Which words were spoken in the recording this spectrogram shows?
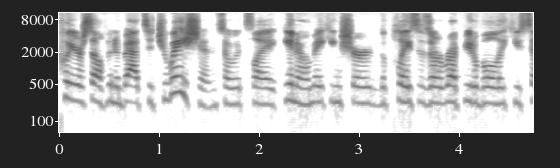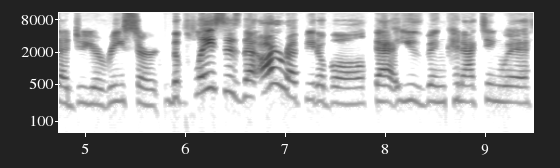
put yourself in a bad situation. So it's like, you know, making sure the places are reputable like you said, do your research. The places that are reputable that you've been connecting with,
